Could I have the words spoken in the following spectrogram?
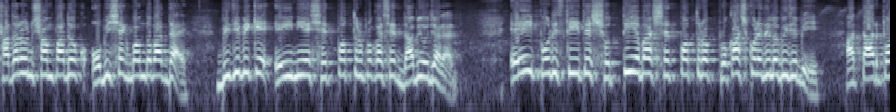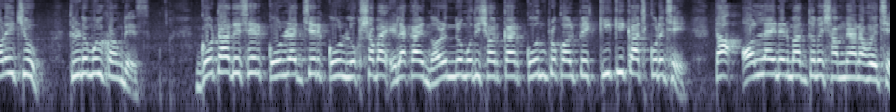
সাধারণ সম্পাদক অভিষেক বন্দ্যোপাধ্যায় বিজেপিকে এই নিয়ে শ্বেতপত্র প্রকাশের দাবিও জানান। এই পরিস্থিতিতে সত্যি এবার শ্বেতপত্র প্রকাশ করে দিল বিজেপি, আর তারপরেই চুপ তৃণমূল কংগ্রেস। গোটা দেশের কোন রাজ্যের কোন লোকসভা এলাকায় নরেন্দ্র মোদী সরকার কোন প্রকল্পে কি কি কাজ করেছে তা অনলাইনের মাধ্যমে সামনে আনা হয়েছে।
